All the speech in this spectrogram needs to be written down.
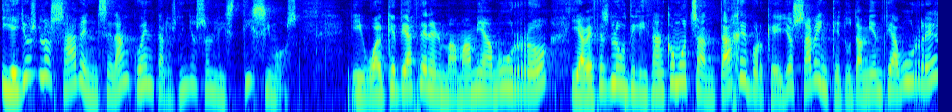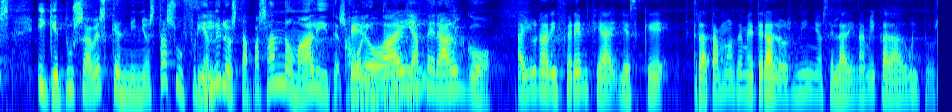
Y ellos lo saben, se dan cuenta, los niños son listísimos. Igual que te hacen el mamá me aburro y a veces lo utilizan como chantaje porque ellos saben que tú también te aburres y que tú sabes que el niño está sufriendo Sí. y lo está pasando mal y dices, joder, Pero tengo hay- que hacer algo. Hay una diferencia y es que tratamos de meter a los niños en la dinámica de adultos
